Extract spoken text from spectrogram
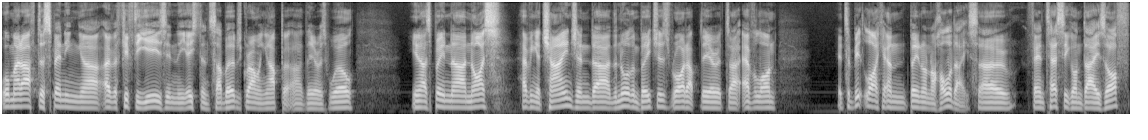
Well, mate, after spending uh, over 50 years in the eastern suburbs, growing up uh, there as well, you know, it's been uh, nice having a change, and uh, the northern beaches right up there at uh, Avalon it's a bit like um, being on a holiday. So fantastic on days off,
